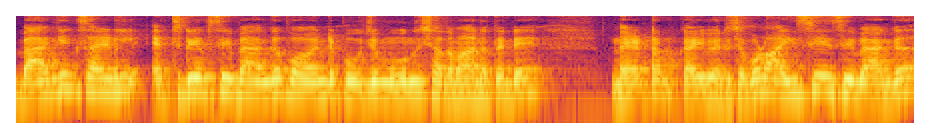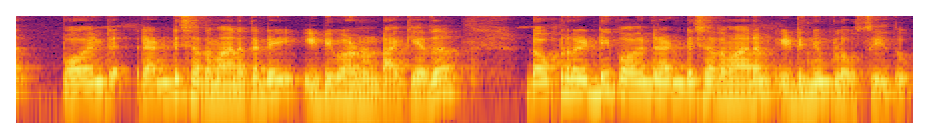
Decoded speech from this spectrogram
ബാങ്കിംഗ് സൈഡിൽ H D F C bank point പൂജ്യം മൂന്ന് ശതമാനത്തിന്റെ നേട്ടം കൈവരിച്ചപ്പോൾ ഐ സി ഐ സി ബാങ്ക് പോയിന്റ് രണ്ട് ശതമാനത്തിന്റെ ഇടിവാണ് ഉണ്ടാക്കിയത്. ഡോക്ടർ റെഡ്ഡി പോയിന്റ് രണ്ട് ശതമാനം ഇടിഞ്ഞും ക്ലോസ് ചെയ്തു.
